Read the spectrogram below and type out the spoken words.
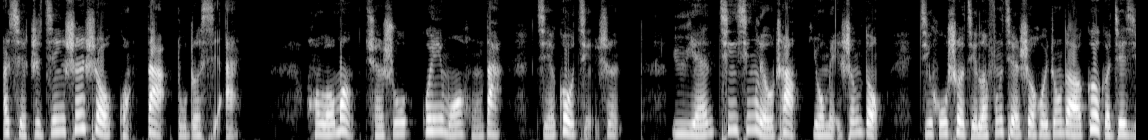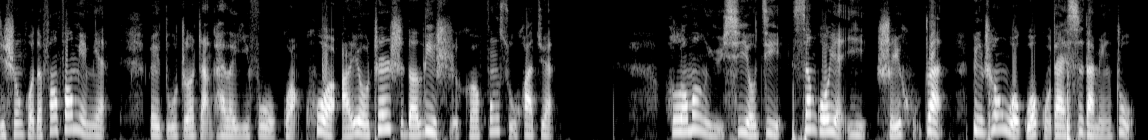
而且至今深受广大读者喜爱。《红楼梦》全书规模宏大，结构谨慎，语言清新流畅、优美生动，几乎涉及了封建社会中的各个阶级生活的方方面面，为读者展开了一幅广阔而又真实的历史和风俗画卷。《红楼梦》与《西游记》《三国演义》《水浒传》并称我国古代四大名著，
